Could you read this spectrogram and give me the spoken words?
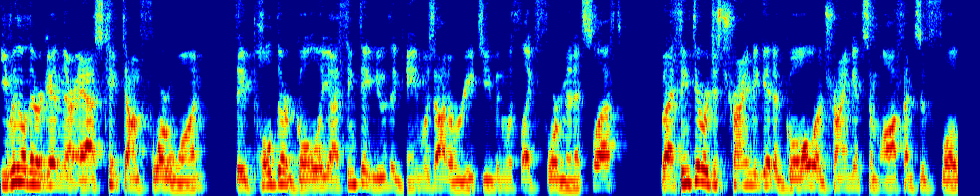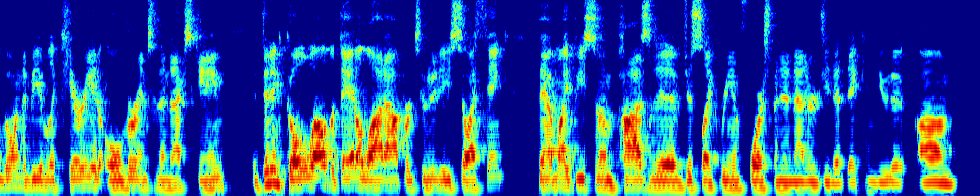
even though they were getting their ass kicked down 4-1, they pulled their goalie. I think they knew the game was out of reach, even with like four minutes left. But I think they were just trying to get a goal or try and get some offensive flow going to be able to carry it over into the next game. It didn't go well, but they had a lot of opportunities. So I think – that might be some positive, just like reinforcement and energy that they can do to um,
